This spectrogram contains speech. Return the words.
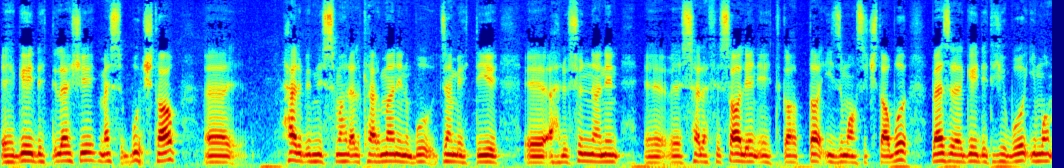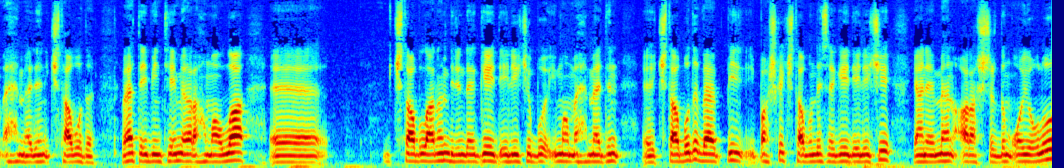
e, qeyd etdilər ki, məhz bu kitab e, Hərb ibn İsmail Əl-Kərməninin bu cəm etdiyi e, əhl-i sünnənin e, Sələfi Salihin etiqadda icması kitabı bəziləri qeyd etdi ki, bu İmam Əhmədin kitabıdır. Və hətta İbn Teymiyyə Rəhmallah e, kitablarının birində qeyd eləyir ki, bu İmam Əhmədin e, kitabıdır və bir başqa kitabında isə qeyd eləyir ki, yəni mən araşdırdım o yolu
